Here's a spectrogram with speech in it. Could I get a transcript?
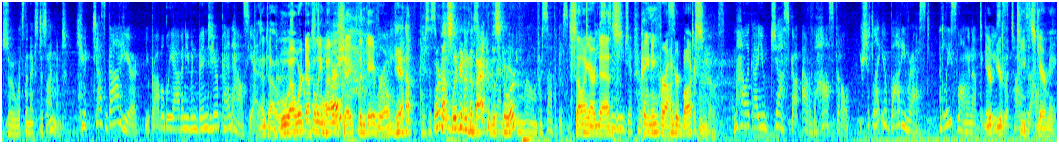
So what's the next assignment? You just got here. You probably haven't even been to your penthouse yet. Penthouse. Ooh, well, we're definitely in better shape than Gabriel. Yeah. We're not sleeping in the back of the store. In Rome for Sotheby's. Selling our two dad's Egypt for painting for a hundred bucks. them. Malachi, you just got out of the hospital. You should let your body rest, at least long enough to get Your, used your to a time teeth zone. scare me.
